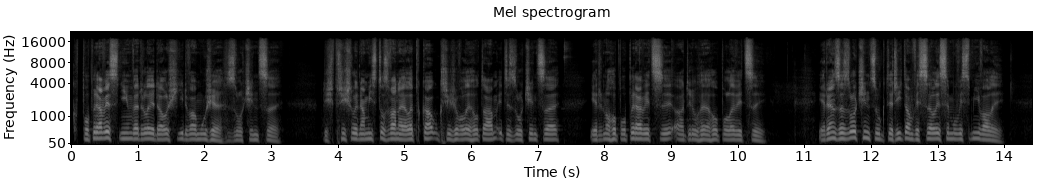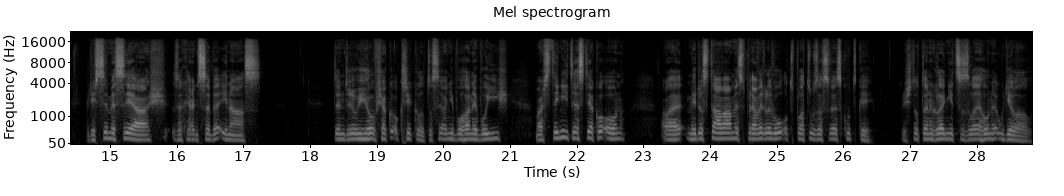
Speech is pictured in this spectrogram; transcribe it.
K popravě s ním vedli další dva muže, zločince. Když přišli na místo zvané Lepka, ukřižovali ho tam i ty zločince, jednoho po pravici a druhého po levici. Jeden ze zločinců, kteří tam vyseli, se mu vysmívali. Když si Mesiáš, zachraň sebe i nás. Ten druhý ho však okřikl, to se ani Boha nebojíš, máš stejný trest jako on, ale my dostáváme spravedlivou odplatu za své skutky, když to tenhle nic zlého neudělal.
